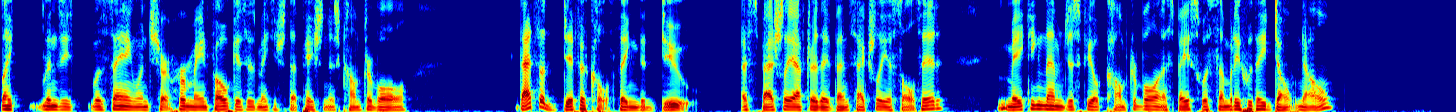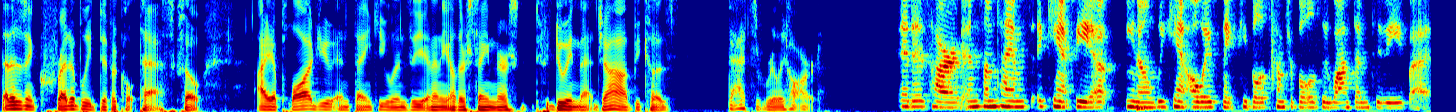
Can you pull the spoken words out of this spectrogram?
like lindsay was saying when her main focus is making sure that patient is comfortable that's a difficult thing to do especially after they've been sexually assaulted. Making them just feel comfortable in a space with somebody who they don't know that is an incredibly difficult task. So i applaud you and thank you lindsay and any other SANE nurse doing that job because that's really hard. It is hard and sometimes it can't be a you know we can't always make people as comfortable as we want them to be but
